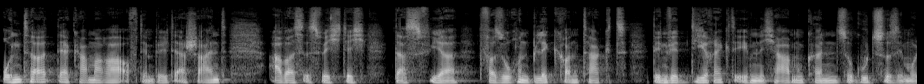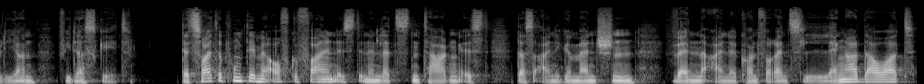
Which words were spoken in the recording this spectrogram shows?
unter der Kamera auf dem Bild erscheint. Aber es ist wichtig, dass wir versuchen, Blickkontakt, den wir direkt eben nicht haben können, so gut zu simulieren, wie das geht. Der zweite Punkt, der mir aufgefallen ist in den letzten Tagen, ist, dass einige Menschen, wenn eine Konferenz länger dauert,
